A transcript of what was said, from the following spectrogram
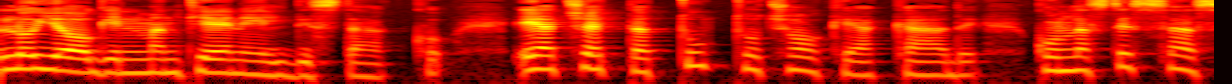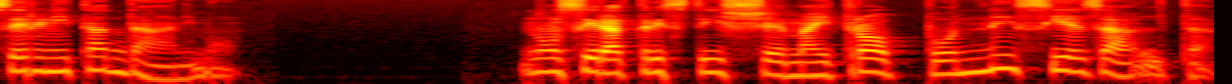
Lo yogin mantiene il distacco e accetta tutto ciò che accade con la stessa serenità d'animo. Non si rattristisce mai troppo né si esalta.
